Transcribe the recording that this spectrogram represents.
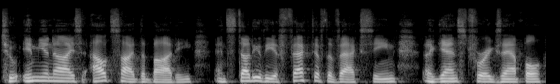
to immunize outside the body and study the effect of the vaccine against, for example,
